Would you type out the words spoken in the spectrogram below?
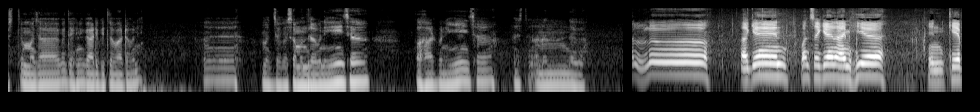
कस्तो मजाको देख्ने गाडीभित्रबाट पनि। मजाको समुद्र पनि यहीँ छ पहाड पनि यहीँ छ यस्तो आनन्दको। Hello again once again I am here in Cape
